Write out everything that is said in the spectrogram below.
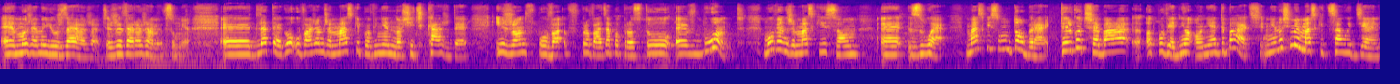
e, możemy już zarażać, że zarażamy w sumie. E, dlatego uważam, że maski powinien nosić każdy i rząd wprowadza po prostu e, w błąd, mówiąc, że maski są e, złe. Maski są dobre, tylko trzeba e, odpowiednio o nie dbać. Nie nosimy maski cały dzień.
